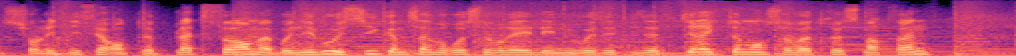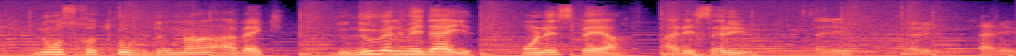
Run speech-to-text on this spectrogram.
sur les différentes plateformes. Abonnez-vous aussi, comme ça vous recevrez les nouveaux épisodes directement sur votre smartphone. Nous, on se retrouve demain avec de nouvelles médailles, on l'espère. Allez, salut Salut Salut Salut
